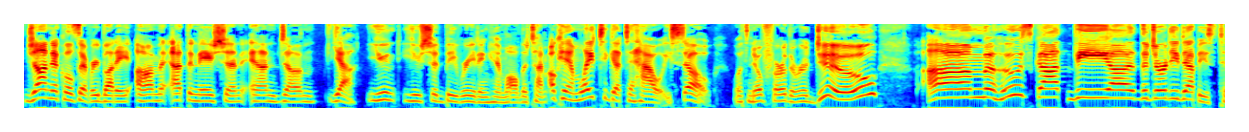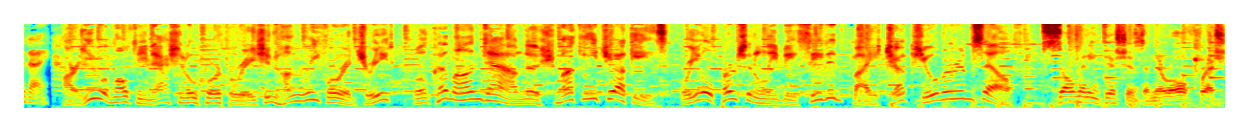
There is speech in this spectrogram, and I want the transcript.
John Nichols, everybody, um, at the Nation, and um, yeah, you you should be reading him all the time. Okay, I'm late to get to Howie, so with no further ado, um, who's got the uh, the dirty debbies today? Are you a multinational corporation hungry for a treat? Well, come on down to Schmucky Chucky's, where you'll personally be seated by Chuck Schumer himself. So many dishes, and they're all fresh.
